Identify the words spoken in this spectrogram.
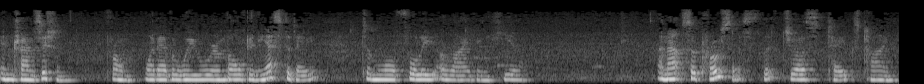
in transition from whatever we were involved in yesterday to more fully arriving here. And that's a process that just takes time.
